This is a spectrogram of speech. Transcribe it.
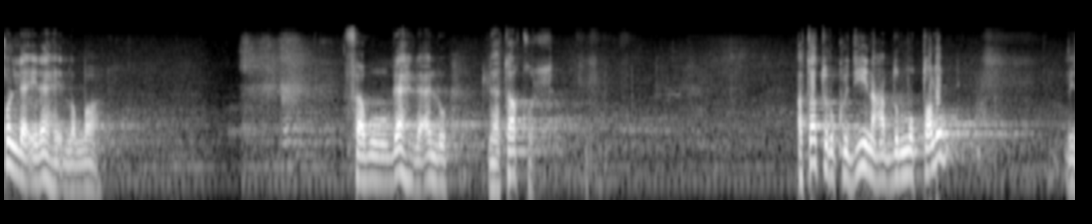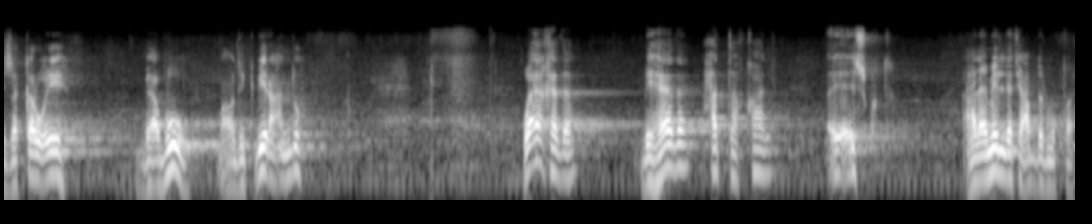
قل لا إله إلا الله. فابو جهل قال له لا تقل. أتترك دين عبد المطلب؟ بيذكروا إيه؟ بأبوه ما هو دي كبير عنده. وأخذ بهذا حتى قال اسكت على ملة عبد المطلب.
